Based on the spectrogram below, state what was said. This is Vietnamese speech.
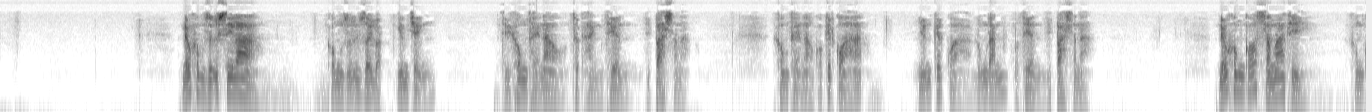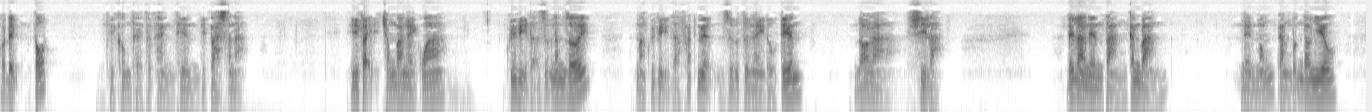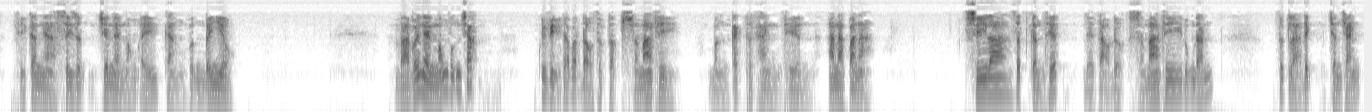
Nếu không giữ Sila, không giữ giới luật nghiêm chỉnh, thì không thể nào thực hành thiền Vipassana. Không thể nào có kết quả, những kết quả đúng đắn của thiền Vipassana. Nếu không có Samadhi, không có định tốt, thì không thể thực hành thiền Vipassana. Vì vậy, trong ba ngày qua, quý vị đã giữ năm giới mà quý vị đã phát nguyện giữ từ ngày đầu tiên, đó là Sila. Đây là nền tảng căn bản. Nền móng càng vững bao nhiêu, thì căn nhà xây dựng trên nền móng ấy càng vững bấy nhiêu. Và với nền móng vững chắc, quý vị đã bắt đầu thực tập Samadhi bằng cách thực hành thiền Anapana. Sila rất cần thiết để tạo được Samadhi đúng đắn, tức là định chân chánh.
